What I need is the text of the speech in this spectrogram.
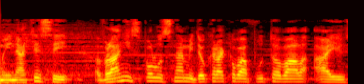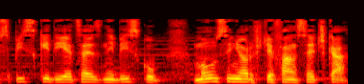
Spomínate si, v Lani spolu s nami do Krakova putoval aj spisky diecézny biskup Monsignor Štefan Sečka.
